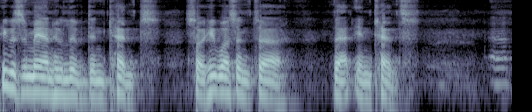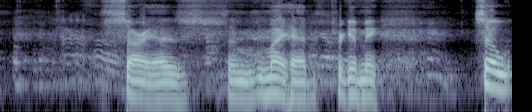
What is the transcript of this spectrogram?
He was a man who lived in tents, so he wasn't uh, that intense. Sorry, I was in my head. Forgive me. So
